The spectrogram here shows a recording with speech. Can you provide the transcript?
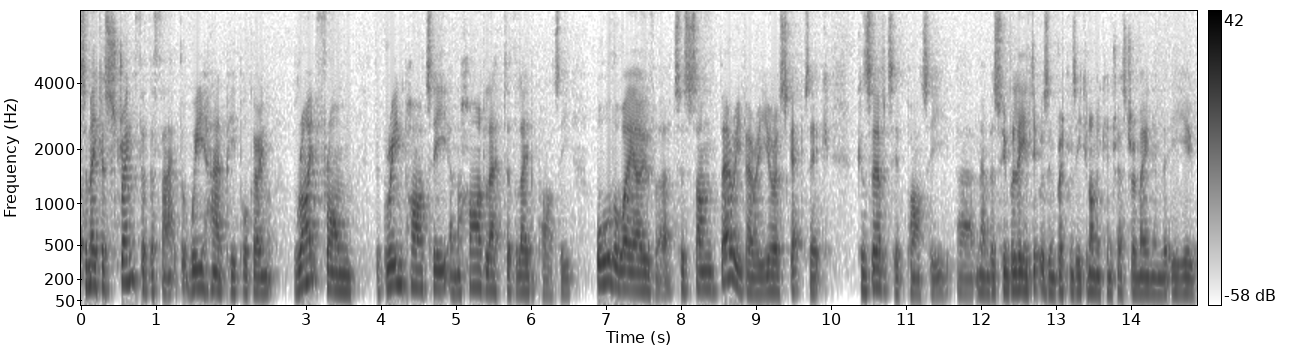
to make a strength of the fact that we had people going right from the Green Party and the hard left of the Labour Party all the way over to some very, very Eurosceptic Conservative Party uh, members who believed it was in Britain's economic interest to remain in the EU.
